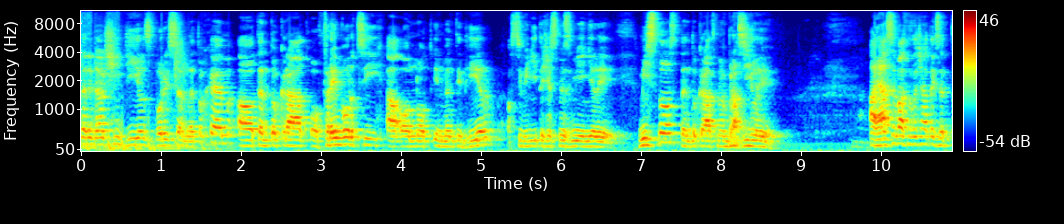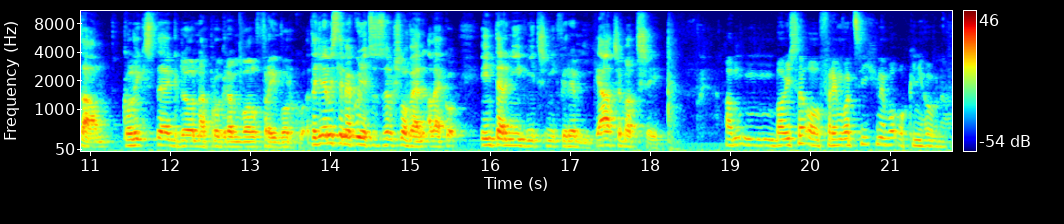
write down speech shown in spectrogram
Tady další díl s Borisem Letochem, a tentokrát o frameworkcích a o Not Invented Here. Asi vidíte, že jsme změnili místnost, tentokrát jsme v Brazílii. A já se vás na začátek zeptám, kolik jste kdo naprogramoval frameworku? A teď nemyslím jako něco, co se šlo ven, ale jako interních, vnitřních, firemních. Já třeba tři. A bavíš se o frameworkcích nebo o knihovnách?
